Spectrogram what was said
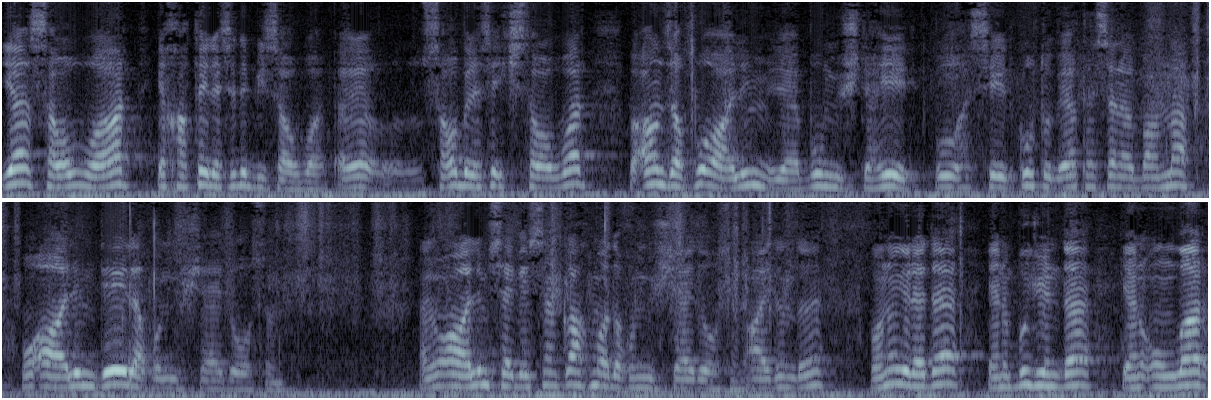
Ya savabı var, ya xata eləsə də bir savabı var. Əgər savab eləsə iki savabı var və ancaq bu alim, yəni, bu müştəhid, bu Seyyid Qutub və ya Həsən Əlbanla o alim deyil o müştəhid olsun. Yəni, o alim səviyyəsindən qalxmadı o müştəhid olsun. Aydındır. Ona görə də, yəni bu gün də, yəni onlar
